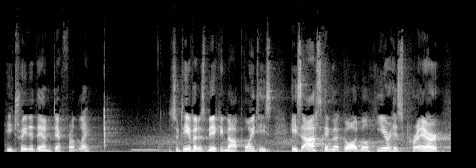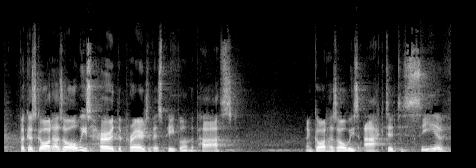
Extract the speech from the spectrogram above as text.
he treated them differently. So David is making that point. He's, he's asking that God will hear his prayer because God has always heard the prayers of his people in the past, and God has always acted to save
